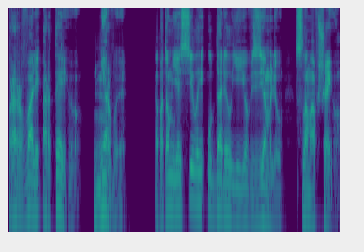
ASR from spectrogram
прорвали артерию, нервы. А потом я силой ударил ее в землю, сломав шею.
